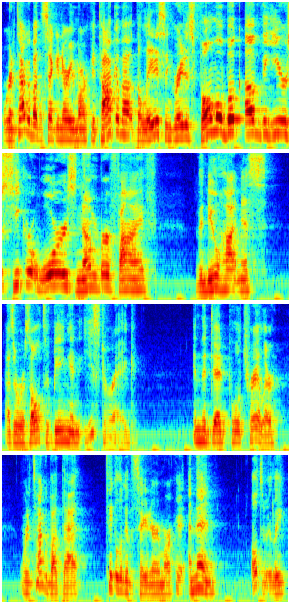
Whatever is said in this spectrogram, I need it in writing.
we're going to talk about the secondary market, talk about the latest and greatest FOMO book of the year, Secret Wars number 5, the new hotness as a result of being an Easter egg in the Deadpool trailer. We're going to talk about that, take a look at the secondary market, and then ultimately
